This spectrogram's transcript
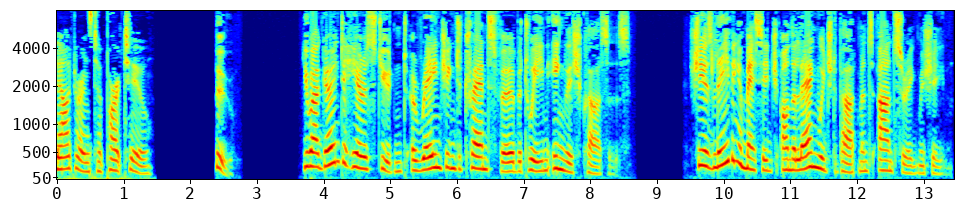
Now turns to part two. 2. You are going to hear a student arranging to transfer between English classes. She is leaving a message on the language department's answering machine.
